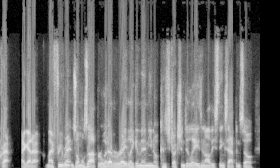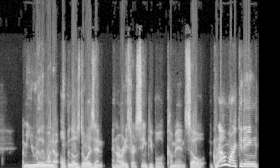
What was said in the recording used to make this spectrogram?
crap, I gotta my free rent is almost up or whatever, right? Like, and then you know, construction delays and all these things happen. So, I mean, you really want to open those doors and and already start seeing people come in. So, ground marketing,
